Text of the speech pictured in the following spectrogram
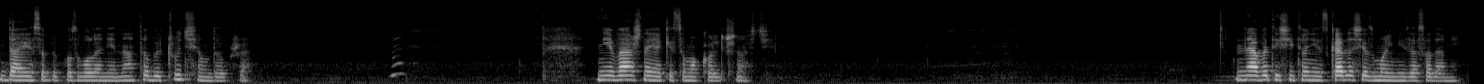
Daję sobie pozwolenie na to, by czuć się dobrze. Nieważne, jakie są okoliczności. Nawet jeśli to nie zgadza się z moimi zasadami.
